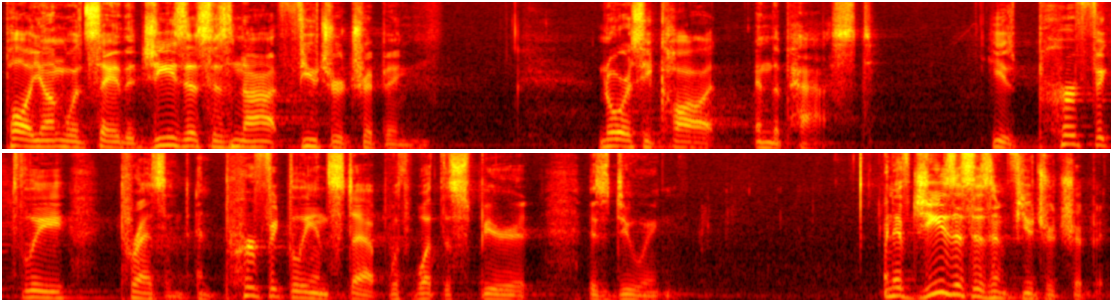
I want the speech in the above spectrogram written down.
Paul Young would say that Jesus is not future tripping, nor is he caught in the past. He is perfectly present and perfectly in step with what the Spirit is doing. And if Jesus isn't future tripping,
